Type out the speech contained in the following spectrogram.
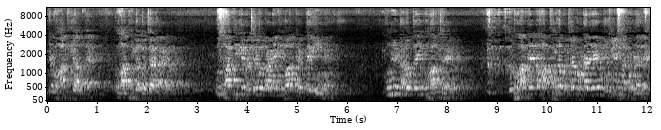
جب ہاتھی آتا ہے تو ہاتھی کا بچہ لائے اس ہاتھی کے بچے کو لانے کی بات کرتے ہی ہیں انہیں ڈر ہوتا ہے کہ بھاگ جائے تو بھاگ جائے تو ہاتھی کا بچہ پکڑا جائے مجھے ساتھ پکڑا جائے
